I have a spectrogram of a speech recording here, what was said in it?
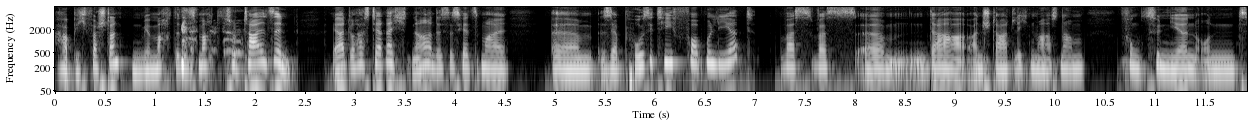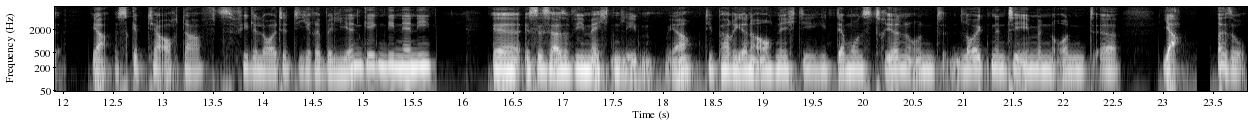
Habe ich verstanden. Mir machte das macht total Sinn. Ja, du hast ja recht, ne? Das ist jetzt mal ähm, sehr positiv formuliert, was, was ähm, da an staatlichen Maßnahmen funktionieren. Und ja, es gibt ja auch da viele Leute, die rebellieren gegen die Nanny. Äh, es ist also wie im echten Leben. Ja, die parieren auch nicht, die demonstrieren und leugnen Themen und äh, ja, also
